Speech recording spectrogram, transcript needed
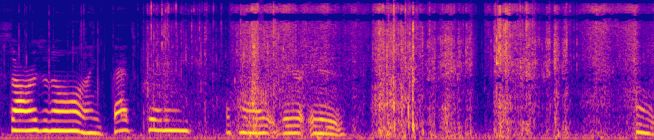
stars and all. I think that's pretty. Okay, there is. Oh,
